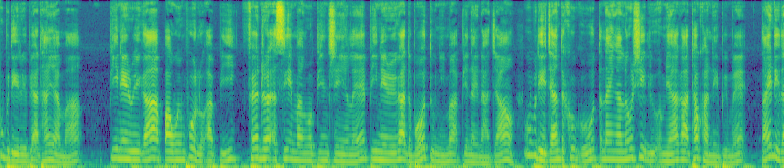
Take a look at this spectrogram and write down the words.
ဥပဒေတွေပြဋ္ဌာန်းရမှာပြည်နယ်တွေကပါဝင်ဖို့လိုအပ်ပြီး Federal အစီအမံကိုပြင်ဆင်ရင်လည်းပြည်နယ်တွေကသဘောတူညီမှပြင်နိုင်တာကြောင့်ဥပဒေကြမ်းတစ်ခုကိုတနိုင်ငံလုံးရှိလူအများကထောက်ခံနေပေမဲ့တိုင်းဒေသ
